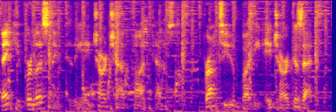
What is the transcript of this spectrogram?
Thank you for listening to the HR Chat Podcast, brought to you by the HR Gazette.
